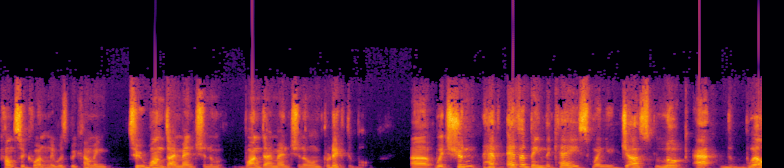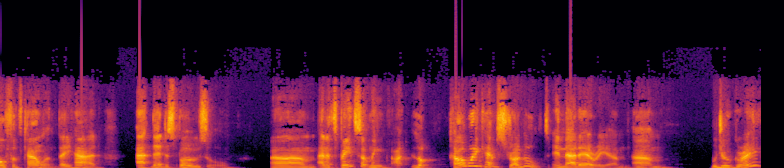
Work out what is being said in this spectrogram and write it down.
consequently was becoming too one dimensional one dimensional and predictable. Uh, which shouldn't have ever been the case when you just look at the wealth of talent they had at their disposal. Um, and it's been something, look, Carl Whittingham struggled in that area. Um, would you agree?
